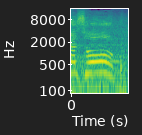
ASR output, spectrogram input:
asshole!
